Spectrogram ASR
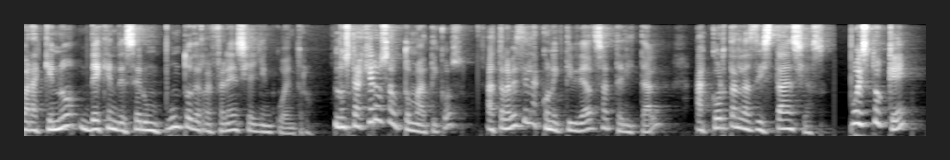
para que no dejen de ser un punto de referencia y encuentro. Los cajeros automáticos, a través de la conectividad satelital, acortan las distancias, puesto que,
